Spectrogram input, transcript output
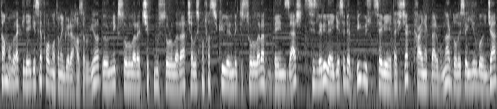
tam olarak LGS formatına göre hazırlıyor. Örnek sorulara, çıkmış sorulara, çalışma fasiküllerindeki sorulara benzer sizleri LGS'de bir üst seviyeye taşıyacak kaynaklar bunlar. Dolayısıyla yıl boyunca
